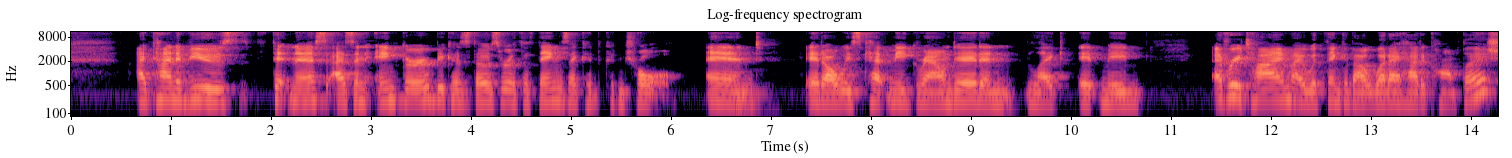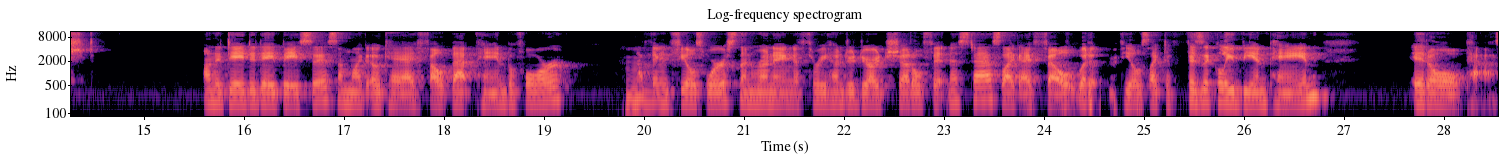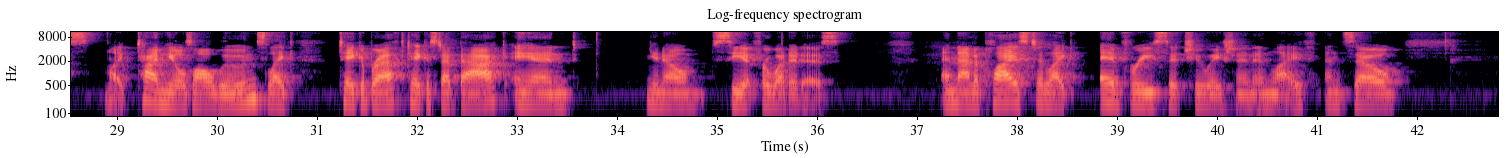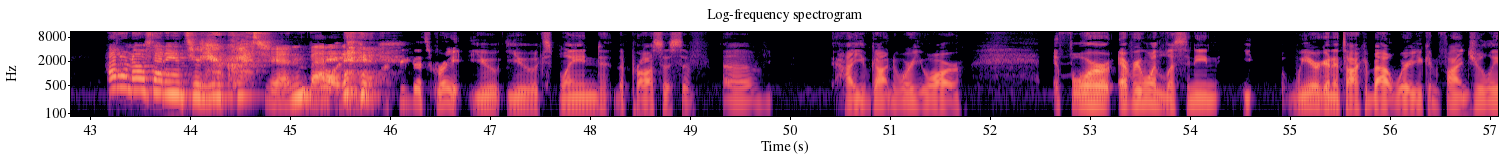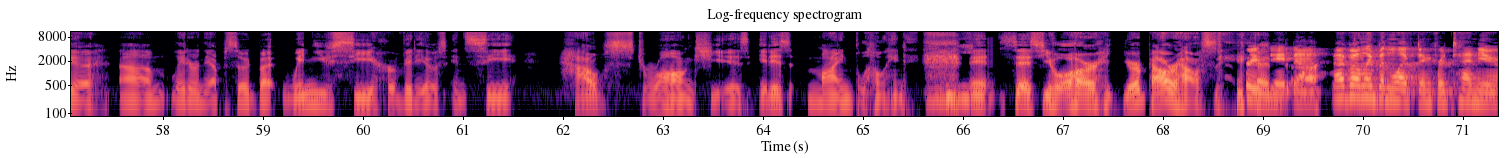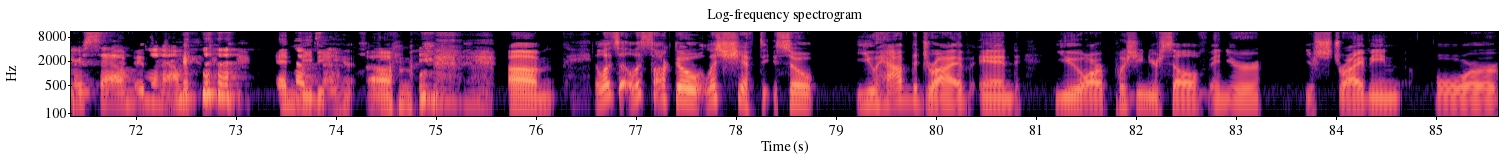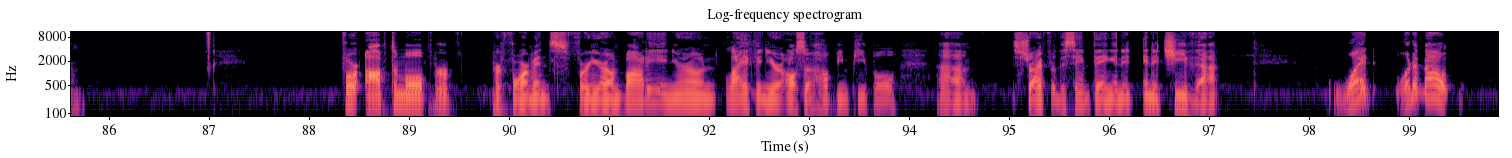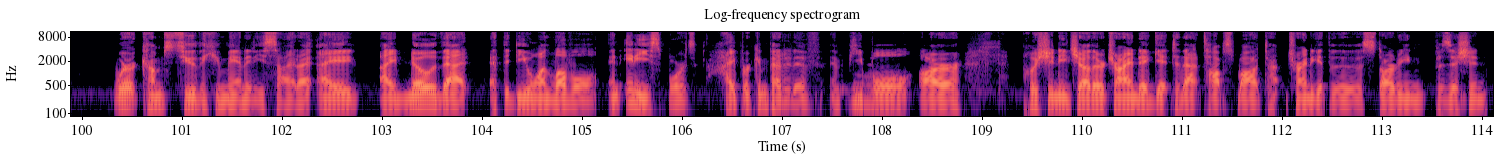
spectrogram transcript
I kind of used fitness as an anchor because those were the things I could control. And mm. it always kept me grounded and like it made every time I would think about what I had accomplished, on a day to day basis, I'm like, okay, I felt that pain before. Hmm. Nothing feels worse than running a 300 yard shuttle fitness test. Like I felt what it feels like to physically be in pain. It'll pass. Like time heals all wounds. Like take a breath, take a step back, and, you know, see it for what it is. And that applies to like every situation in life. And so, I don't know if that answered your question, but I, think, I, think, that's great. You you explained the process of of how you've gotten to where you are. For everyone listening, we are going to talk about where you can find Julia um, later in the episode. But when you see her videos and see how strong she is, it is mind blowing. and sis, you are you're a powerhouse. Appreciate and, that. Uh, I've only been lifting for ten years, so you know. NBD. um, um, let's let's talk though. Let's shift. So you have the drive, and you are pushing yourself, and you're you're striving for for optimal per- performance for your own body and your own life, and you're also helping people um, strive for the same thing and and achieve that. What what about where it comes to the humanity side? I I, I know that at the D1 level in any sports, hyper competitive, and people yeah. are pushing each other, trying to get to that top spot, t- trying to get to the starting position.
